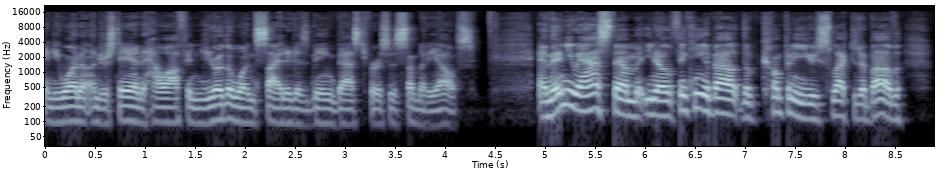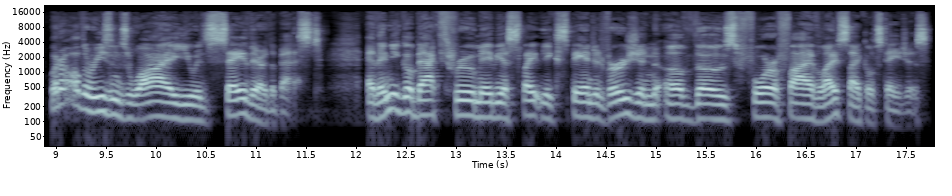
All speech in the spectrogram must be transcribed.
and you want to understand how often you're the one cited as being best versus somebody else. And then you ask them, you know, thinking about the company you selected above, what are all the reasons why you would say they're the best? And then you go back through maybe a slightly expanded version of those four or five life cycle stages.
